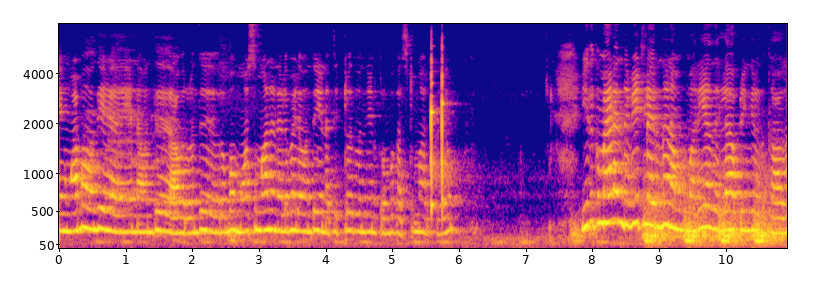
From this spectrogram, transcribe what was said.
எங்கள் மாமா வந்து என்னை வந்து அவர் வந்து ரொம்ப மோசமான நிலைமையில வந்து என்னை திட்டுறது வந்து எனக்கு ரொம்ப கஷ்டமாக இருக்குது இதுக்கு மேலே இந்த வீட்டில் இருந்தால் நமக்கு மரியாதை இல்லை அப்படிங்கிறதுக்காக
